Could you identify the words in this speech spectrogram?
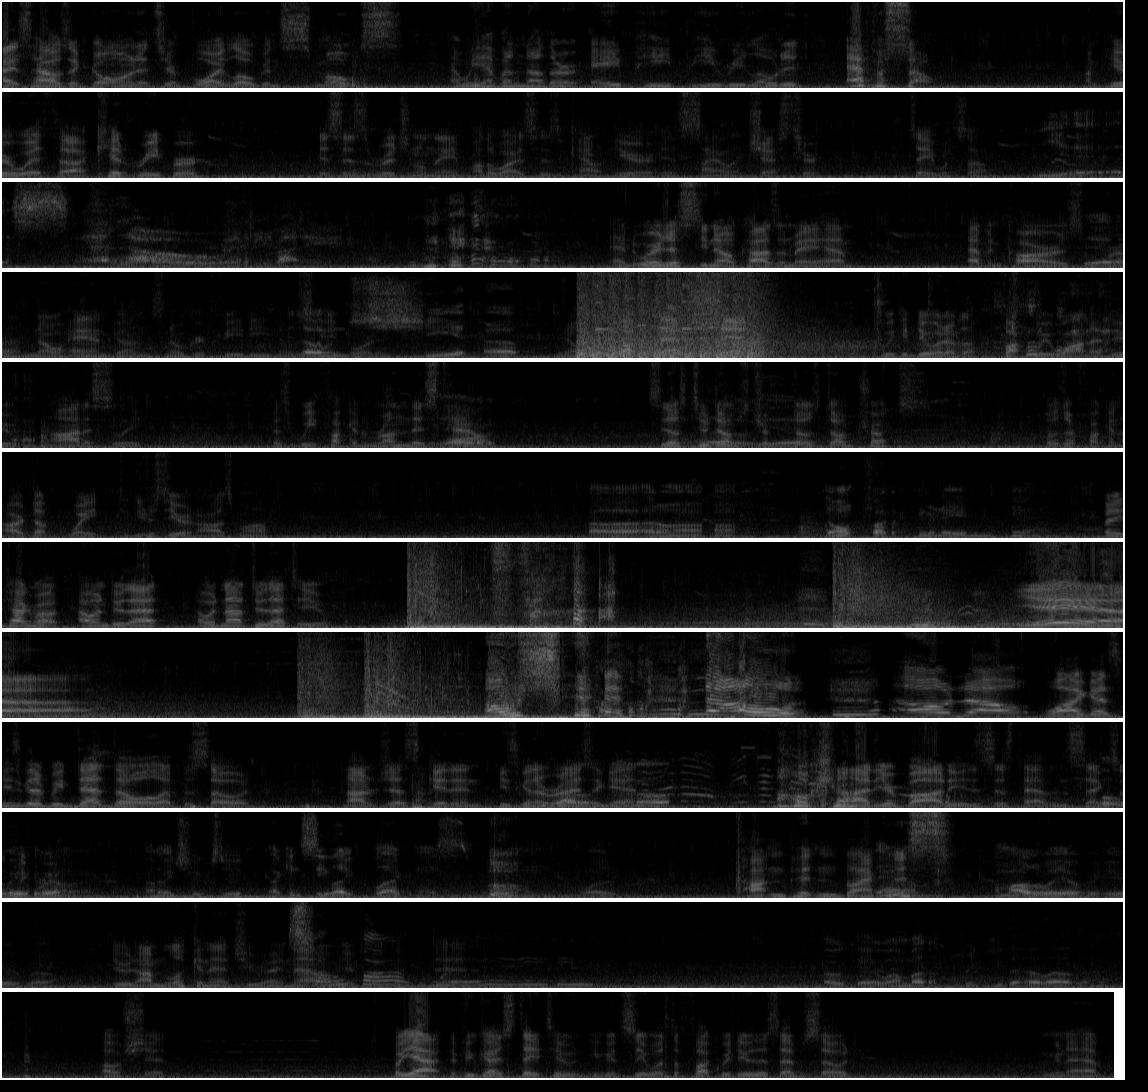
guys, how's it going? It's your boy Logan Smokes, and we have another APB Reloaded episode. I'm here with uh, KiddReaper, is his original name. Otherwise, his account here is Silent Gesture. Say what's up. Yes. Hello, everybody. And we're just, you know, causing mayhem, having cars, Yeah. uh, no handguns, no graffiti, no Blowing skateboarding. shit up. You know, fuck that shit. We can do whatever the fuck we want to do, honestly. Because we fucking run this Yeah. town. See those two dump yeah. those dump trucks? Those are fucking our dump. Wait, did you just hear an OSMAW? Uh, I don't know. Don't fucking grenade me. Yeah. What are you talking about? I wouldn't do that. I would not do that to you. yeah. Oh shit! no! Oh no! Well, I guess he's gonna be dead the whole episode. I'm just kidding. He's gonna rise again. Oh god, your body is just having sex Oh, with wait, the ground. I? I'm Matrix, dude. I can see like blackness. What? Cotton pitten blackness. I'm all the way over here, bro. Dude, I'm looking at you right now. So You're fucking dead. away, dude. Okay, well I'm about to freak you the hell out then. Oh shit. But yeah, if you guys stay tuned, you can see what the fuck we do this episode. We're gonna have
